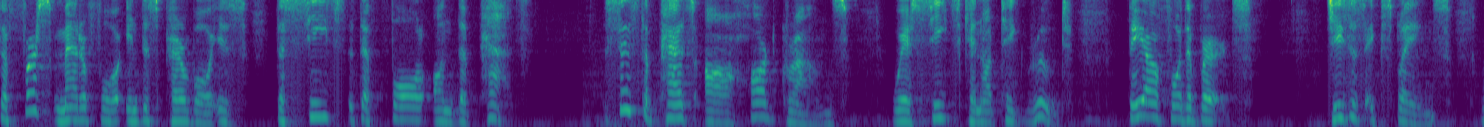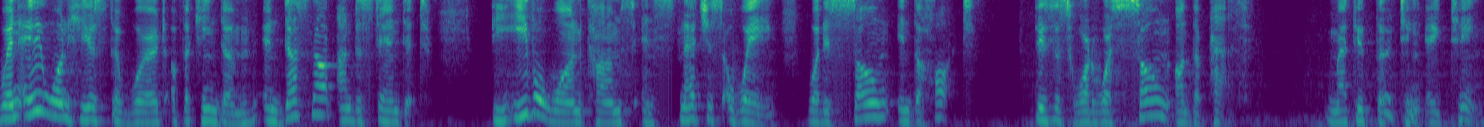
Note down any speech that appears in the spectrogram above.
The first metaphor in this parable is the seeds that fall on the path. Since the paths are hard grounds where seeds cannot take root, they are for the birds. Jesus explains when anyone hears the word of the kingdom and does not understand it, the evil one comes and snatches away what is sown in the heart. This is what was sown on the path. Matthew 13, 18.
